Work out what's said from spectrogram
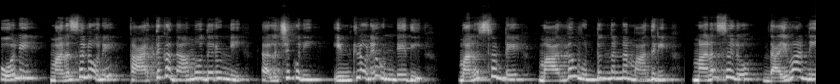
పోలి మనసులోనే కార్తీక దామోదరుణ్ణి తలుచుకుని ఇంట్లోనే ఉండేది. మనస్సుంటే మార్గం ఉంటుందన్న మాదిరి మనస్సులో దైవాన్ని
